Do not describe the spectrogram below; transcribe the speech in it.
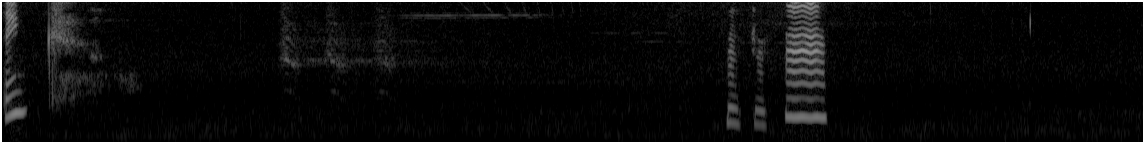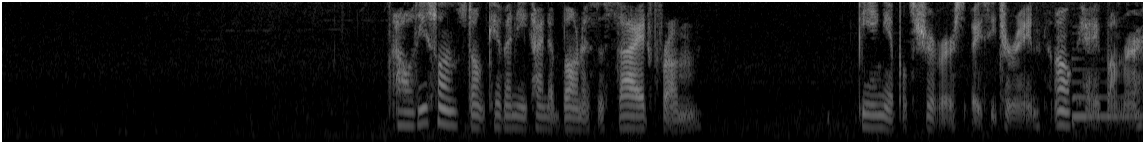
think. Hmm, hmm, hmm. Oh, these ones don't give any kind of bonus aside from being able to traverse icy terrain. Okay, bummer.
